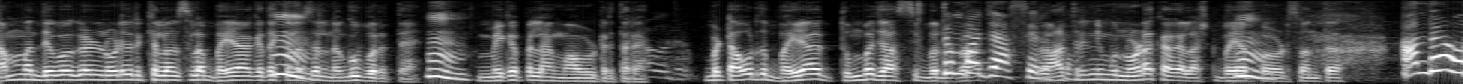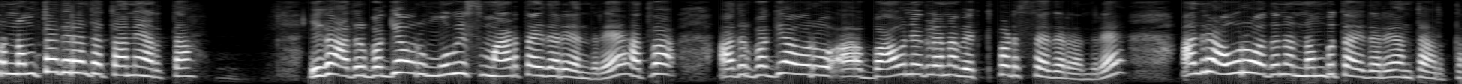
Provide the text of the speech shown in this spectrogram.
ನಮ್ಮ ದೆವ್ವಗಳು ನೋಡಿದ್ರೆ ಕೆಲವೊಂದ್ಸಲ ಭಯ ಆಗುತ್ತೆ ಕೆಲವೊಂದ್ಸಲ ನಗು ಬರುತ್ತೆ. ಮೇಕಪ್ ಎಲ್ಲ ಹಂಗ್ ಮಾಡ್ಬಿಟ್ಟಿರ್ತಾರೆ. ಬಟ್ ಅವ್ರದ್ದು ಭಯ ತುಂಬಾ ಜಾಸ್ತಿ ತುಂಬಾ ಬರುತ್ತೆ. ರಾತ್ರಿ ನಿಮ್ಗೆ ನೋಡಕ್ಕಾಗಲ್ಲ ಅಷ್ಟು ಭಯ ಪಡಿಸುವಂತ ಅಂದ್ರೆ ಅವ್ರು ನಂಬ್ತಾ ಇದಾರೆ ಅಂತ ತಾನೇ ಅರ್ಥ? ಈಗ ಅದ್ರ ಬಗ್ಗೆ ಅವರು ಮೂವೀಸ್ ಮಾಡ್ತಾ ಇದ್ದಾರೆ ಅಂದ್ರೆ, ಅಥವಾ ಅದ್ರ ಬಗ್ಗೆ ಅವರು ಆ ಭಾವನೆಗಳನ್ನು ವ್ಯಕ್ತಪಡಿಸ್ತಾ ಇದ್ದಾರೆ ಅಂದ್ರೆ ಅಂದ್ರೆ ಅವರು ಅದನ್ನ ನಂಬುತ್ತಾ ಇದ್ದಾರೆ ಅಂತ ಅರ್ಥ.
